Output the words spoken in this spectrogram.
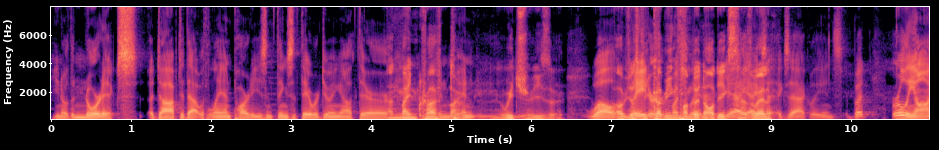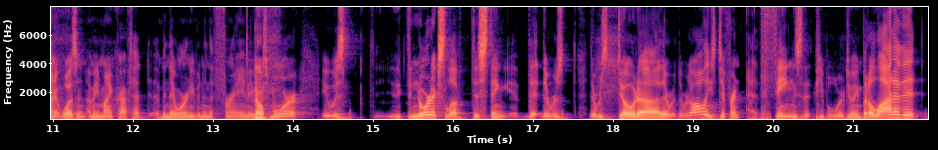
you know, the Nordics adopted that with LAN parties and things that they were doing out there. And Minecraft, And and- which is uh, well, Obviously later, coming from the. Nordics Yeah, as yeah, well. exa- exactly. And, but early on, it wasn't. I mean, Minecraft had. I mean, they weren't even in the frame. It No. was more. It was the Nordics loved this thing. There was there was Dota. There were there were all these different things that people were doing, but a lot of it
